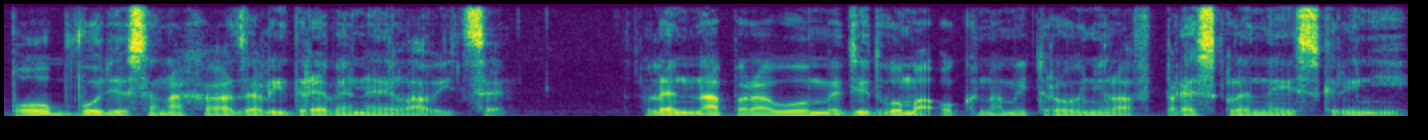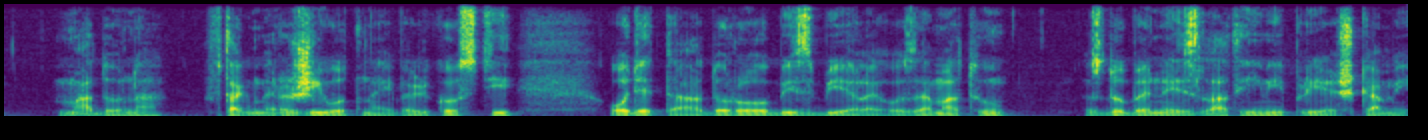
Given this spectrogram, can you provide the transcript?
po obvode sa nachádzali drevené lavice. Len napravo medzi dvoma oknami trónila v presklenej skrini Madonna v takmer životnej veľkosti, odetá do róby z bieleho zamatu, zdobenej zlatými plieškami.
